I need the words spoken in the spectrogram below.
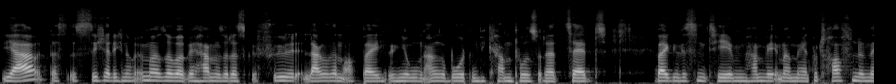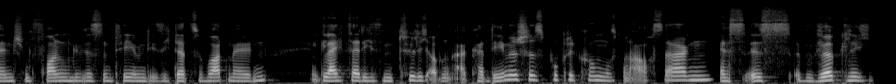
ja, das ist sicherlich noch immer so, aber wir haben so das Gefühl, langsam auch bei den jungen Angeboten wie Campus oder Z, bei gewissen Themen haben wir immer mehr betroffene Menschen von gewissen Themen, die sich da zu Wort melden. Gleichzeitig ist natürlich auch ein akademisches Publikum, muss man auch sagen. Es ist wirklich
